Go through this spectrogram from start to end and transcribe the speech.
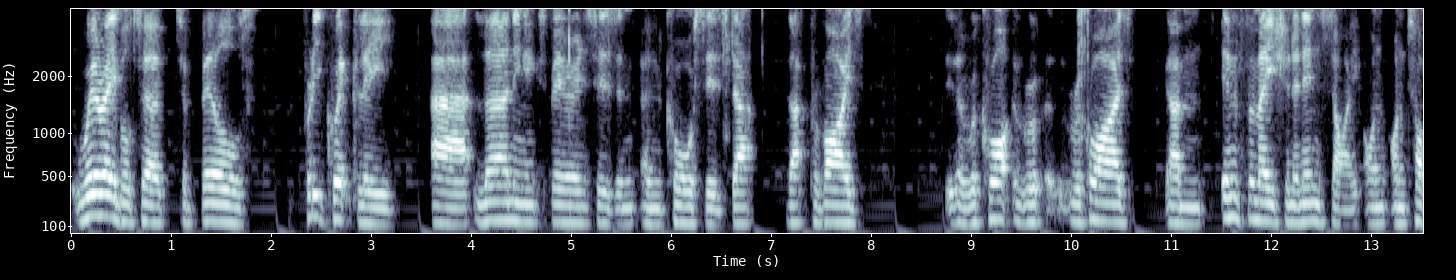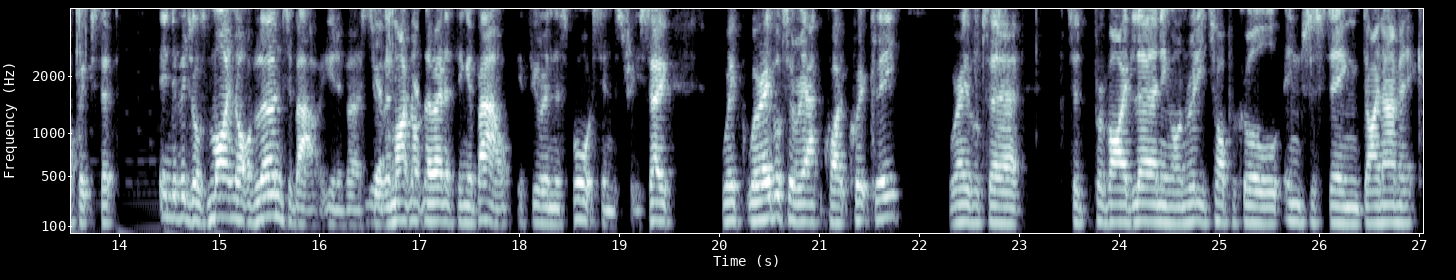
we're able to to build pretty quickly uh, learning experiences and, and courses that that provide you know require re- requires um, information and insight on on topics that individuals might not have learned about at university yeah. or they might not know anything about if you're in the sports industry so we're, we're able to react quite quickly we're able to to provide learning on really topical, interesting, dynamic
